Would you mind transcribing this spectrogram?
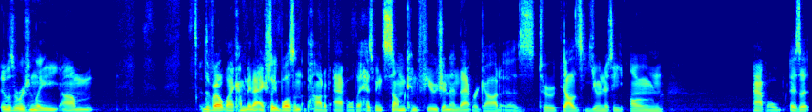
it was originally um, developed by a company that actually wasn't a part of Apple. There has been some confusion in that regard as to does Unity own Apple? Is it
